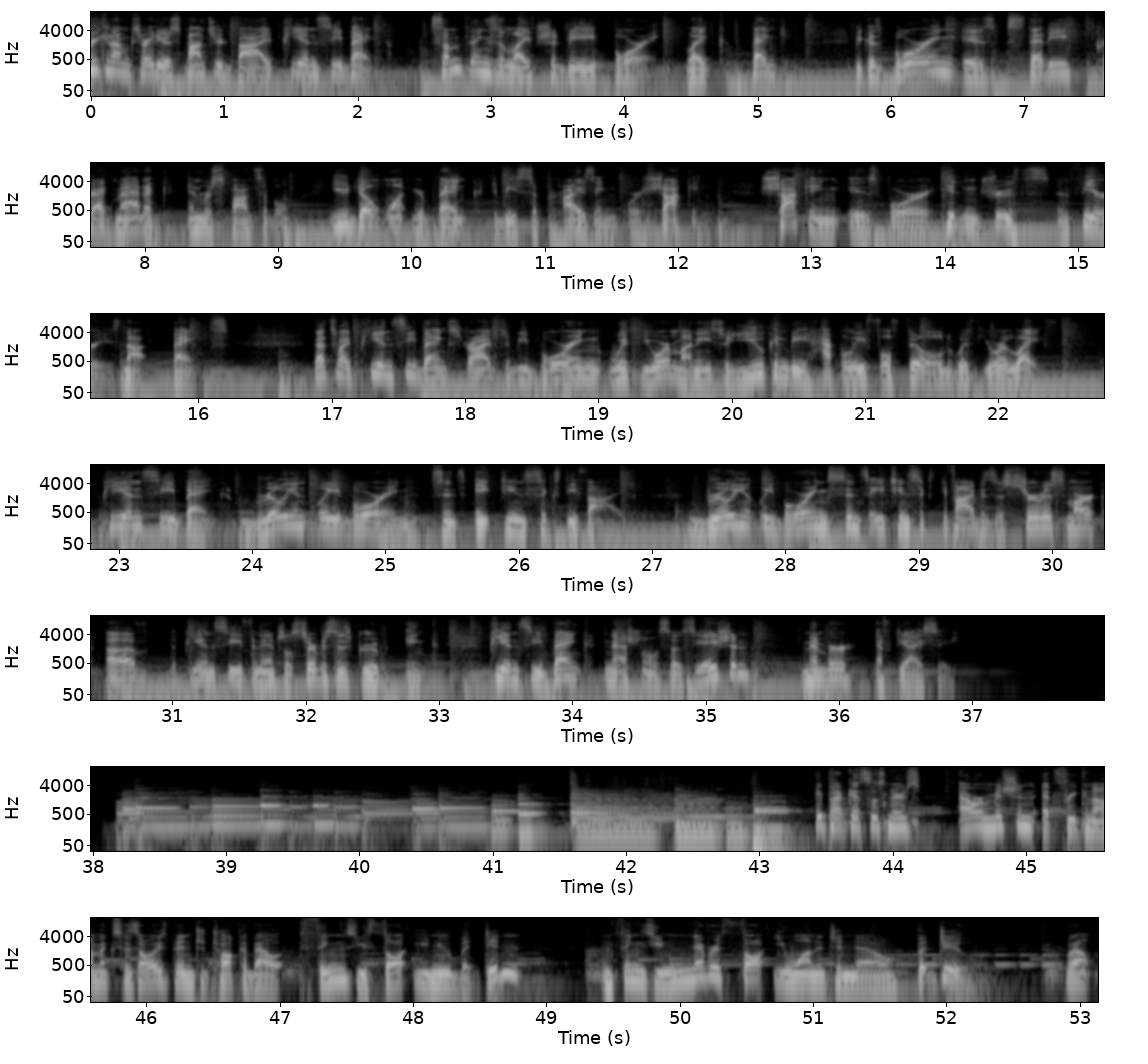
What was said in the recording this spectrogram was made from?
Freakonomics Radio is sponsored by PNC Bank. Some things in life should be boring, like banking, because boring is steady, pragmatic, and responsible. You don't want your bank to be surprising or shocking. Shocking is for hidden truths and theories, not banks. That's why PNC Bank strives to be boring with your money so you can be happily fulfilled with your life. PNC Bank, brilliantly boring since 1865 brilliantly boring since 1865 is a service mark of the PNC Financial Services Group, Inc. PNC Bank National Association, member FDIC. Hey, podcast listeners. Our mission at Freakonomics has always been to talk about things you thought you knew but didn't, and things you never thought you wanted to know but do. Well,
